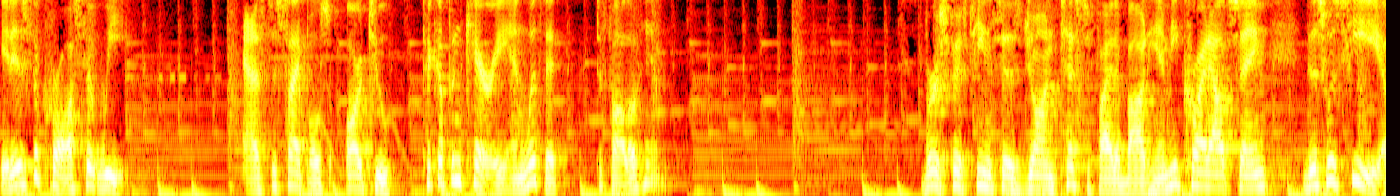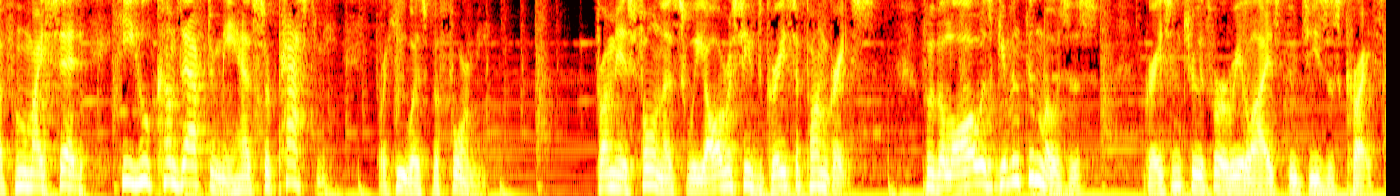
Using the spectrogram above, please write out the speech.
It is the cross that we, as disciples, are to pick up and carry, and with it, to follow him. Verse 15 says, John testified about him. He cried out, saying, This was he of whom I said, He who comes after me has surpassed me, for he was before me. From his fullness we all received grace upon grace. For the law was given through Moses, grace and truth were realized through Jesus Christ.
